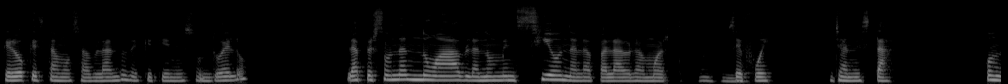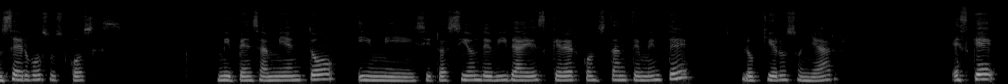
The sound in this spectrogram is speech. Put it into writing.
Creo que estamos hablando de que tienes un duelo. La persona no habla, no menciona la palabra muerte. Se fue, ya no está. Conservo sus cosas. Mi pensamiento y mi situación de vida es querer constantemente, lo quiero soñar. Es que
